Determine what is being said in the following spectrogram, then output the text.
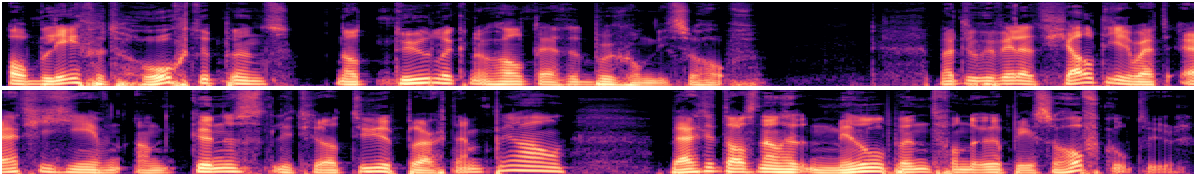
Al bleef het hoogtepunt natuurlijk nog altijd het Burgondische Hof. Met de hoeveelheid geld die er werd uitgegeven aan kunst, literatuur, pracht en praal, werd het al snel het middelpunt van de Europese hofcultuur.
